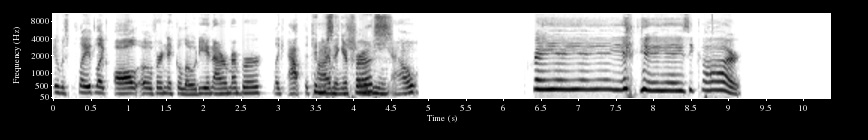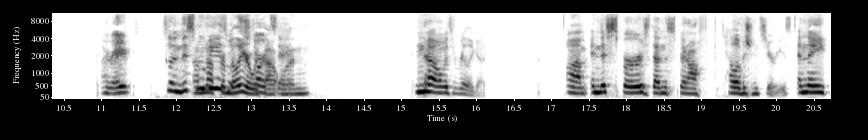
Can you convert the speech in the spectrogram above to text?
It was played like all over Nickelodeon. I remember like at the Can you time sing of it for show us? being out. Crazy Car. All right. So in this I'm movie not is what familiar with that it. one. No, it's really good. Um, and this spurs then the spin-off television series. And they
